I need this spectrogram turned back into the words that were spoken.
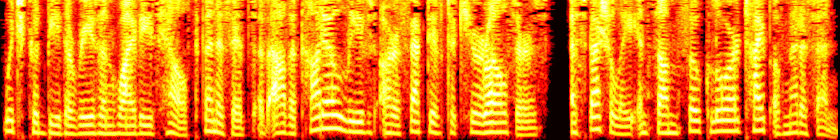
which could be the reason why these health benefits of avocado leaves are effective to cure ulcers, especially in some folklore type of medicine.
